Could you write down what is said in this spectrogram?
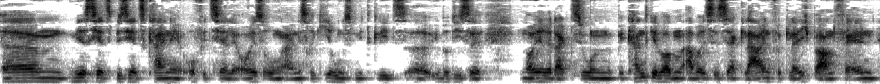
ähm, mir ist jetzt bis jetzt keine offizielle Äußerung eines Regierungsmitglieds äh, über diese neue Redaktion bekannt geworden, aber es ist ja klar, in vergleichbaren Fällen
